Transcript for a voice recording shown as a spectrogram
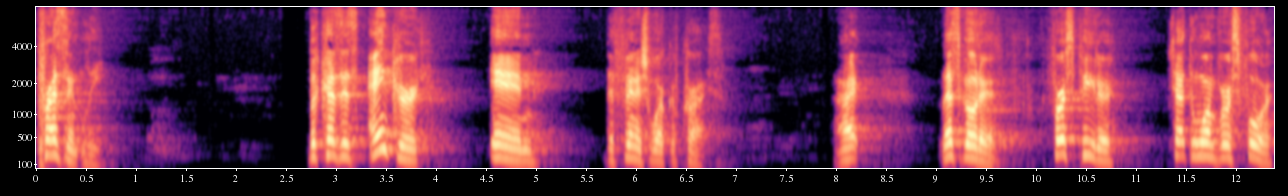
presently because it's anchored in the finished work of Christ. All right? Let's go there. 1 Peter chapter 1 verse 4.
